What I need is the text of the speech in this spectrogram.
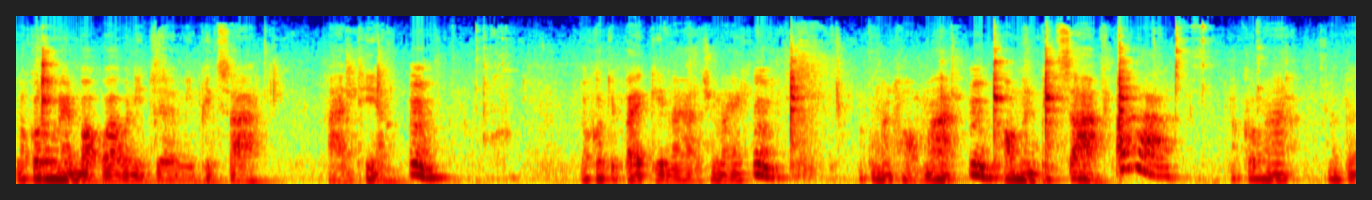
แล้วก็โรงเรียนบอกว่าวันนี้จะมีพิซซ่าอาหารเที่ยง อืมแล้วก็จะไปกินอาหารใช่ไหมอืมแล้วก็มันหอมมากอืมหอมเหมือนพิซซ่าอ่าแล้วก็มามันเป็น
